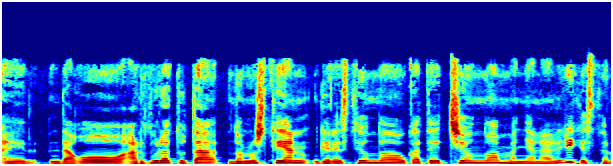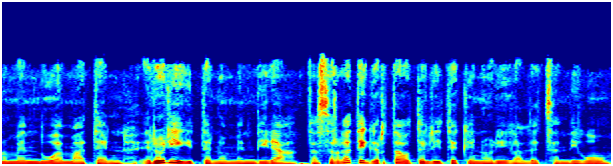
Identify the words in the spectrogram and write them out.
eh, dago arduratuta Donostian gerezti ondo daukate etxe ondoan, baina alerik ez omen du ematen. Erori egiten omen dira. Ta zergatik gerta hoteliteken hori galdetzen digu.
